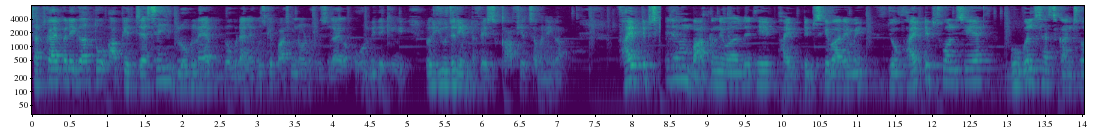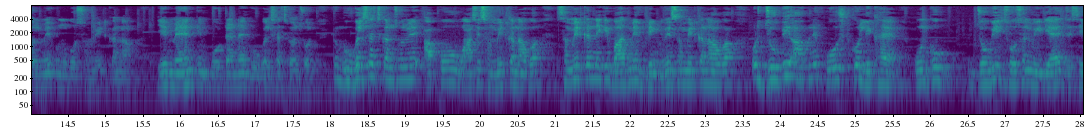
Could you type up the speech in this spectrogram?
सब्सक्राइब करेगा तो आपके जैसे ही ब्लॉग नया ब्लॉग डालेंगे, उसके पास में नोटिफिकेशन जाएगा और भी देखेंगे। तो यूज़र इंटरफेस काफ़ी अच्छा बनेगा। फाइव टिप्स जब हम बात करने वाले थे फाइव टिप्स के बारे में, जो फाइव टिप्स कौन सी है? गूगल सर्च कंसोल में उनको सबमिट करना। ये मेन इंपॉर्टेंट है गूगल सर्च कंसोल तो गूगल सर्च कंसोल में आपको वहाँ से सबमिट करना होगा। सबमिट करने के बाद में बिंग में सबमिट करना होगा। और जो भी आपने पोस्ट को लिखा है, उनको जो भी सोशल मीडिया है, जैसे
